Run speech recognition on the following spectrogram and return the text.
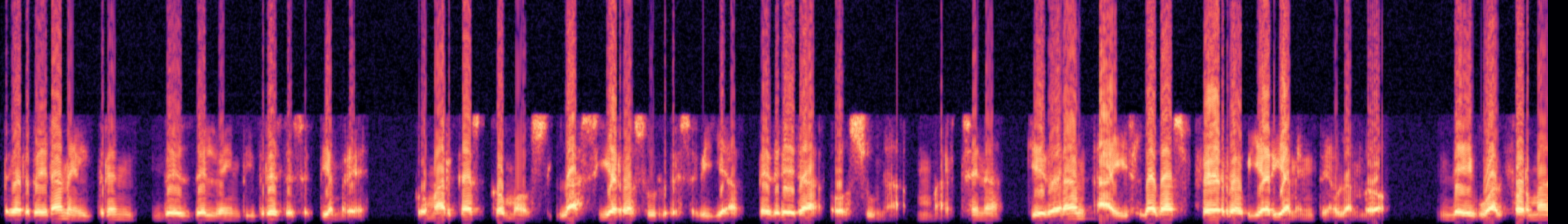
perderán el tren desde el 23 de septiembre. Comarcas como la Sierra Sur de Sevilla, Pedrera, Osuna, Marchena, quedarán aisladas ferroviariamente hablando. De igual forma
